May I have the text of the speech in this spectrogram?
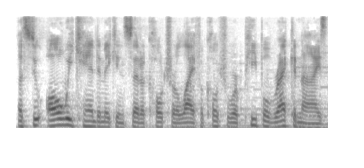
Let's do all we can to make it instead a cultural life, a culture where people recognize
